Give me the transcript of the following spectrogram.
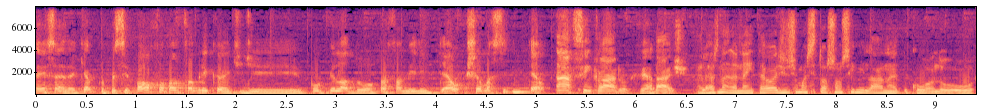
é isso aí, que a- o principal fa- fabricante de compilador para a família Intel chama-se Intel. Ah, sim, claro, verdade. Aliás, na, na Intel existe uma situação similar, né? Quando o-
